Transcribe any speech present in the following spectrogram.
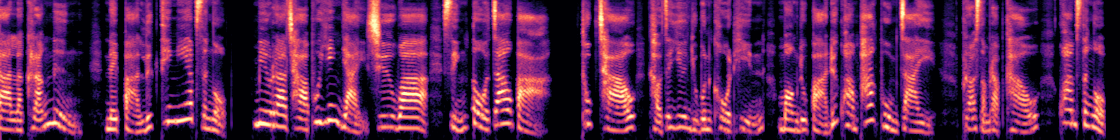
การละครั้งหนึ่ง ในป่าลึกที่เงียบสงบ มีราชาผู้ยิ่งใหญ่ชื่อว่าสิงโตเจ้าป่า ทุกเช้าเขาจะยืนอยู่บนโขดหิน มองดูป่าด้วยความภาคภูมิใจ เพราะสำหรับเขาความสงบ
